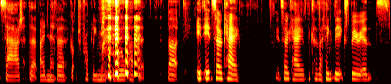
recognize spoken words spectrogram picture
sad that I never got to properly meet the real puppet. But it, it's okay. It's okay because I think the experience,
